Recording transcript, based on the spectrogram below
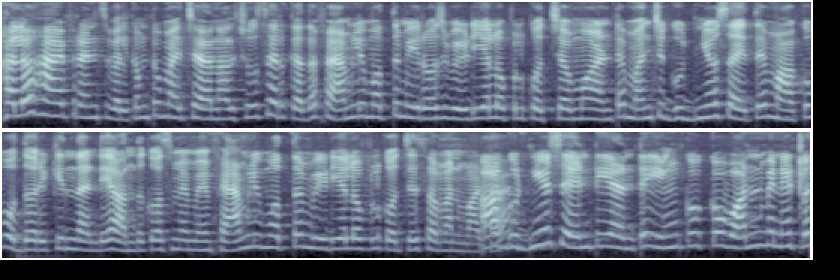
Hello hi friends. Welcome to my channel. చూసారు కదా ఫ్యామిలీ మొత్తం ఈరోజు వీడియో లోపలికి వచ్చాము. అంటే మంచి గుడ్ న్యూస్ అయితే మాకు దొరికిందండి. అందుకోసమే మేము ఫ్యామిలీ మొత్తం వీడియో లోపలికి వచ్చేసామన్నమాట. ఆ గుడ్ న్యూస్ ఏంటి అంటే ఇంకొక వన్ మినిట్లో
